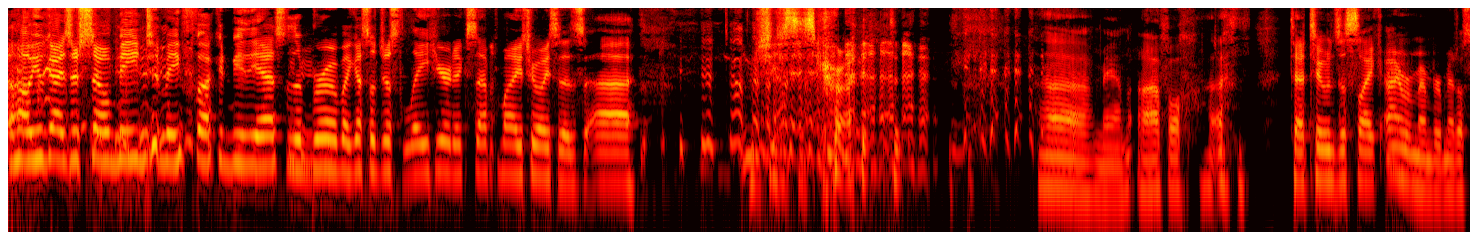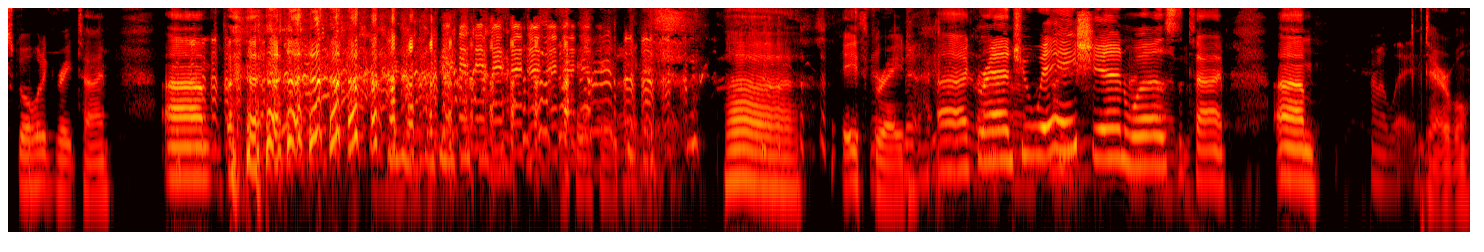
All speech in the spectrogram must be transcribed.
Oh, you guys are so mean to me. Fucking me the ass of the broom. I guess I'll just lay here and accept my choices. Uh, Jesus Christ. Oh man, awful. Tattoo's just like I remember middle school. What a great time. Um, uh, eighth grade. Uh, graduation was the time. Um, Run away. terrible.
